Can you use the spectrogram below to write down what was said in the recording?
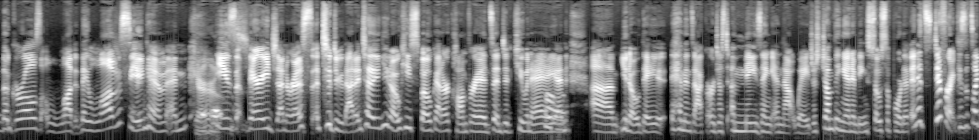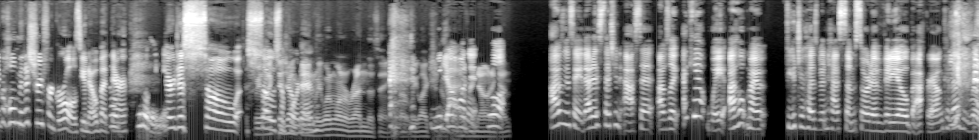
the girls love it. They love seeing him, and girls. he's very generous to do that. And to you know, he spoke at our conference and did Q and A, oh. and um, you know, they him and Zach are just amazing in that way, just jumping in and being so supportive. And it's different because it's like a whole ministry for girls, you know, but they're oh, they're just so we so like supportive. We wouldn't want to run the thing, but we like to yeah. every now and well, again. I was gonna say that is such an asset. I was like, I can't wait. I hope my future husband has some sort of video background because that'd be really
